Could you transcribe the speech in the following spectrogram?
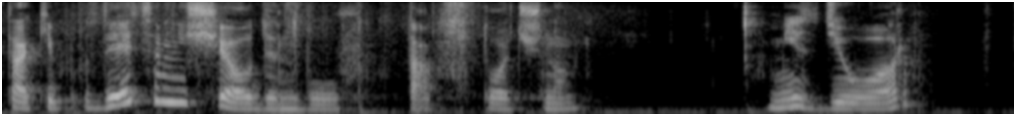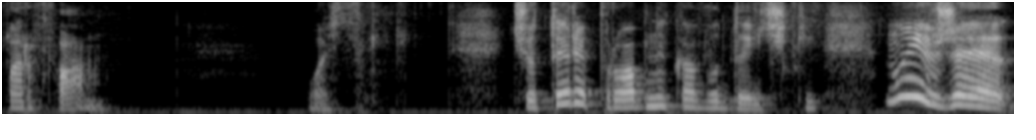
Так, і здається, мені ще один був. Так, точно. Міс Діор парфам. Ось. Чотири пробника водички. Ну і вже,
